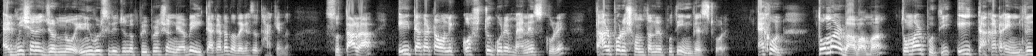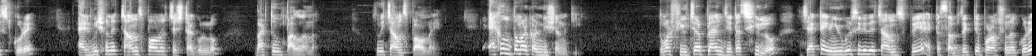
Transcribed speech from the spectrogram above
অ্যাডমিশনের জন্য ইউনিভার্সিটির জন্য প্রিপারেশন নেওয়াবে, এই টাকাটা তাদের কাছে থাকে না। সো তারা এই টাকাটা অনেক কষ্ট করে ম্যানেজ করে তারপরে সন্তানের প্রতি ইনভেস্ট করে। এখন, তোমার বাবা মা তোমার প্রতি এই টাকাটা ইনভেস্ট করে অ্যাডমিশনে চান্স পাওয়ানোর চেষ্টা করল বাট তুমি পারলা না। তুমি চান্স পাও নাই। এখন তোমার কন্ডিশন কি? তোমার ফিউচার প্ল্যান যেটা ছিল যে একটা ইউনিভার্সিটিতে চান্স পেয়ে একটা সাবজেক্টে পড়াশোনা করে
